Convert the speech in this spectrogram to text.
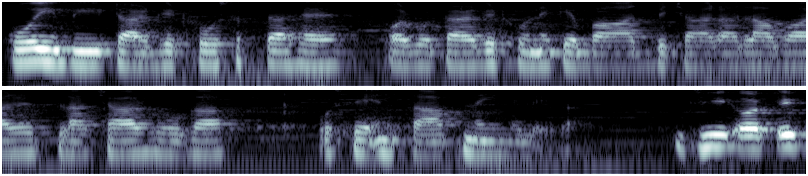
کوئی بھی ٹارگٹ ہو سکتا ہے اور وہ ٹارگٹ ہونے کے بعد بیچارہ لاوارث، لاچار ہوگا، اسے انصاف نہیں ملے گا۔ جی اور ایک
